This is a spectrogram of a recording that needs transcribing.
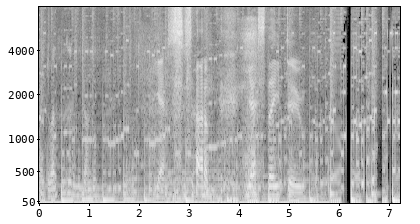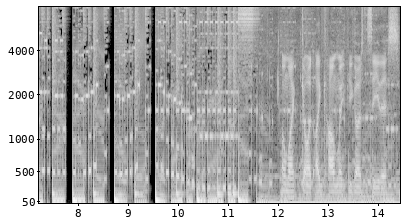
Wait, do elephants live in the jungle? Yes, Sam. Um, yes, they do. My god, I can't wait for you guys to see this.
